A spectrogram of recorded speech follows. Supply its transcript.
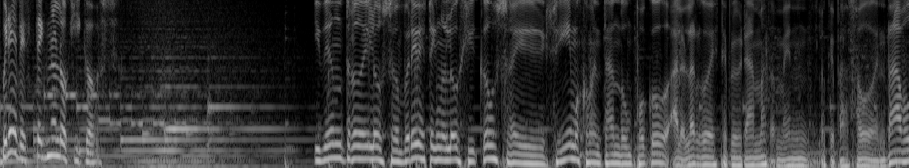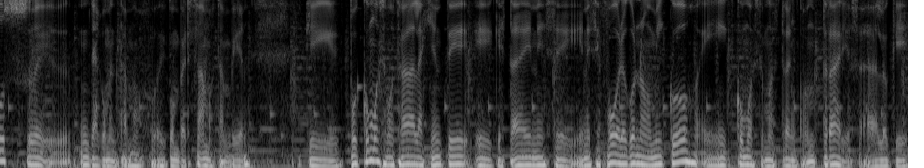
Breves tecnológicos. Y dentro de los breves tecnológicos, eh, seguimos comentando un poco a lo largo de este programa también lo que pasó en Davos. Eh, ya comentamos, y conversamos también que por cómo se mostraba la gente eh, que está en ese, en ese foro económico y cómo se muestran contrarios a lo que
